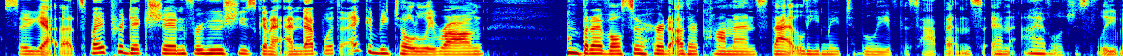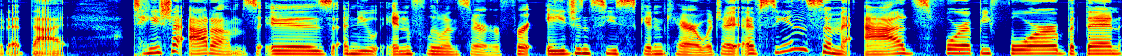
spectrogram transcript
So yeah, that's my prediction for who she's gonna end up with. I could be totally wrong. But I've also heard other comments that lead me to believe this happens, and I will just leave it at that. Tayshia Adams is a new influencer for agency skincare, which I, have seen some ads for it before. But then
